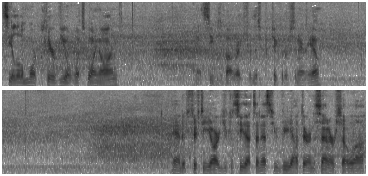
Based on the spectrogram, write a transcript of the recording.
see a little more clear view of what's going on. That seems about right for this particular scenario. And at 50 yards you can see that's an SUV out there in the center so uh,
